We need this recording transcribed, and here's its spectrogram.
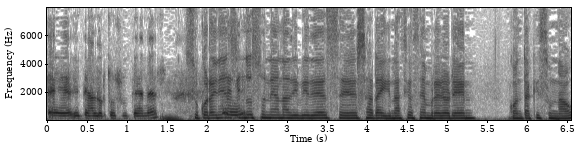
e, egitea lortu zuten, ez? Zuk orain Eh, entzun duzunean adibidez e, Sara Ignacio Zembreroren kontakizun hau,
